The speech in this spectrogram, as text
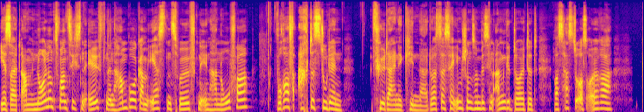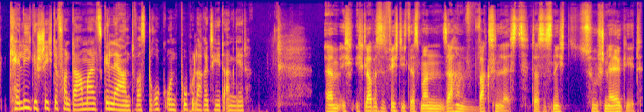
Ihr seid am 29.11. in Hamburg, am 1.12. in Hannover. Worauf achtest du denn für deine Kinder? Du hast das ja eben schon so ein bisschen angedeutet. Was hast du aus eurer Kelly-Geschichte von damals gelernt, was Druck und Popularität angeht? Ähm, ich ich glaube, es ist wichtig, dass man Sachen wachsen lässt, dass es nicht zu schnell geht.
